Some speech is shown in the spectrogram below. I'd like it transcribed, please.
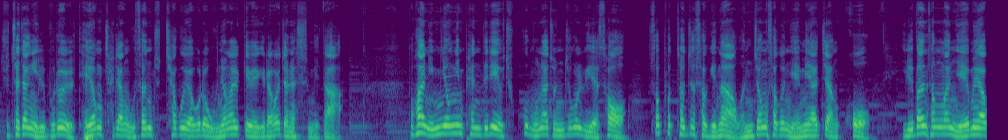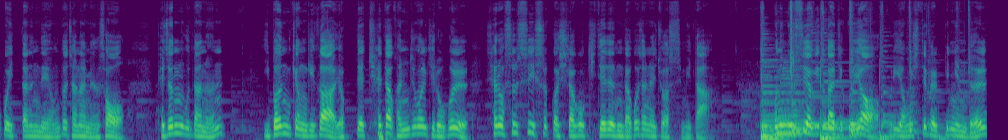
주차장 일부를 대형 차량 우선 주차구역으로 운영할 계획이라고 전했습니다. 또한 임용님 팬들이 축구 문화 존중을 위해서 서포터즈석이나 원정석은 예매하지 않고 일반석만 예매하고 있다는 내용도 전하면서 대전 구단은 이번 경기가 역대 최다 관중을 기록을 새로 쓸 수 있을 것이라고 기대된다고 전해주었습니다. 오늘 뉴스 여기까지고요. 우리 영시대 별빛님들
